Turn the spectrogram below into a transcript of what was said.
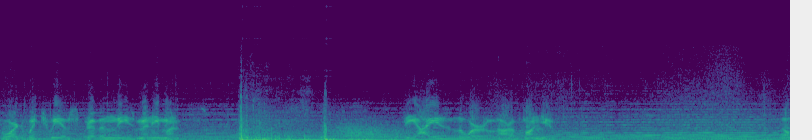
toward which we have striven these many months. The eyes of the world are upon you. The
